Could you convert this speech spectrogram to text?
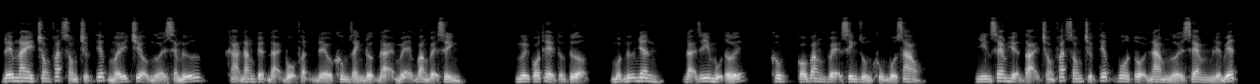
đêm nay trong phát sóng trực tiếp mấy triệu người xem nữ, khả năng tuyệt đại bộ phận đều không giành được đại mễ băng vệ sinh. Ngươi có thể tưởng tượng, một nữ nhân, đại di mụ tới, không có băng vệ sinh dùng khủng bố sao? Nhìn xem hiện tại trong phát sóng trực tiếp vô tội nam người xem liền biết,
